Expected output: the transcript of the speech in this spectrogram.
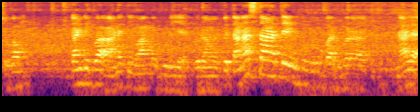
சுகம் கண்டிப்பாக அனைத்தையும் வாங்கக்கூடிய ஒரு அமைப்பு. தனஸ்தானத்தை வந்து குறிப்பாக இருப்பதனால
